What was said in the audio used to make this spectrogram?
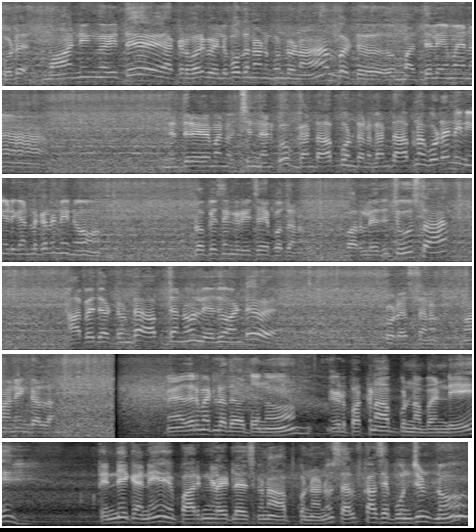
కూడా. మార్నింగ్ అయితే అక్కడ వరకు వెళ్ళిపోతాను అనుకుంటున్నా బట్ మధ్యలో ఏమైనా నిద్ర ఏమైనా వచ్చిందనుకో ఒక గంట ఆపుకుంటాను. గంట ఆపినా కూడా నేను ఏడు గంటలకల్లా నేను లొకేషన్కి రీచ్ అయిపోతాను. పర్లేదు చూస్తా. ఆపేటట్టు ఉంటే ఆపుతాను లేదు అంటే చూడేస్తాను మార్నింగ్ కల్లా. మేదరమెట్ల దాటాను. ఇక్కడ పక్కన ఆపుకున్నా బండి. తెన్నీకని పార్కింగ్ లైట్లు వేసుకుని ఆపుకున్నాను. సెల్ఫ్ కాసేపు ఉంచుంటును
